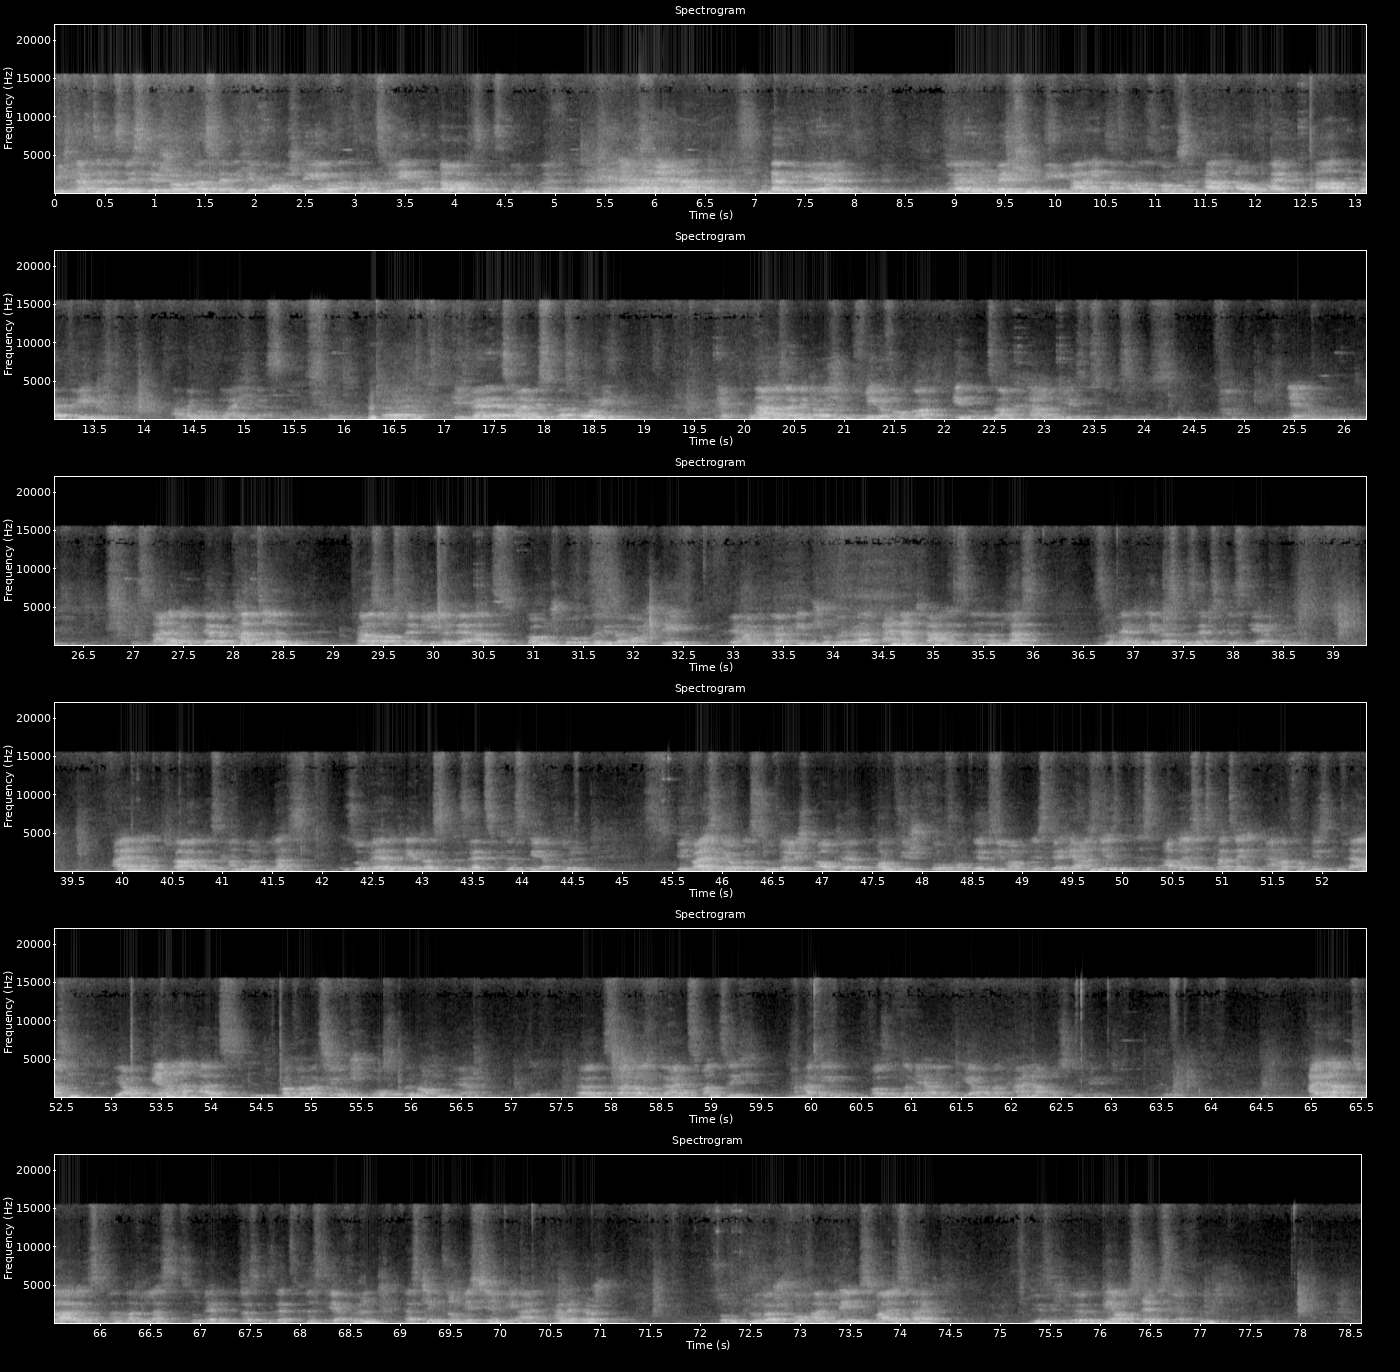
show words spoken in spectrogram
Ich dachte, das wisst ihr schon, dass wenn ich hier vorne stehe und anfange zu reden, dann dauert das erstmal eine Weile. Die äh, drei jungen Menschen, die gerade eben nach vorne gekommen sind, haben auch einen Part in der Predigt, aber er kommt gleich erst. Äh, ich werde erstmal ein bisschen was vorlegen. Gnade sei mit euch und Friede von Gott in unserem Herrn Jesus Christus. Das ist einer der bekannteren Verse aus der Bibel, der als Wochenspruch über dieser Woche steht. Wir haben ihn gerade eben schon gehört, einer trage des anderen Last, so werdet ihr das Gesetz Christi erfüllen. Einer trage des anderen Last, so werdet ihr das Gesetz Christi erfüllen. Ich weiß nicht, ob das zufällig auch der Konfi-Spruch von irgendjemandem ist, der hier anwesend ist, aber es ist tatsächlich einer von diesen Versen, die auch gerne als Konfirmationsspruch genommen werden. 2023 äh, hat ihn aus unserem Jahr her aber keiner ausgewählt. Einer trage des anderen Last, so werden wir das Gesetz Christi erfüllen. Das klingt so ein bisschen wie ein Kalenderspruch. So ein kluger Spruch, eine Lebensweisheit, die sich irgendwie auch selbst erfüllt.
